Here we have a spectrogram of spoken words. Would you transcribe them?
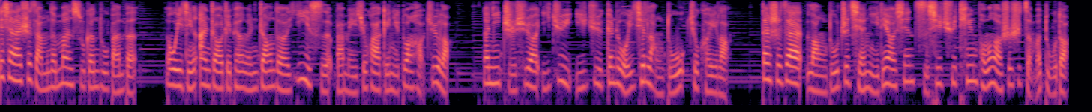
接下来是咱们的慢速跟读版本。那我已经按照这篇文章的意思把每一句话给你断好句了。那你只需要一句一句跟着我一起朗读就可以了。但是在朗读之前，你一定要先仔细去听鹏鹏老师是怎么读的，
